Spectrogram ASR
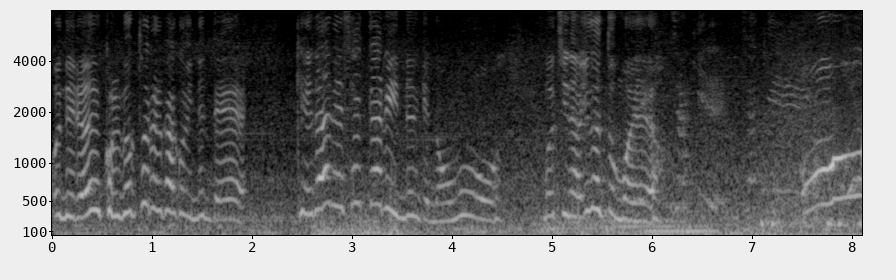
오늘은 골목 투어를 가고 있는데 계단에 색깔이 있는 게 너무 멋지다 이건 또 뭐예요? 기찻길, 기찻길. 오!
